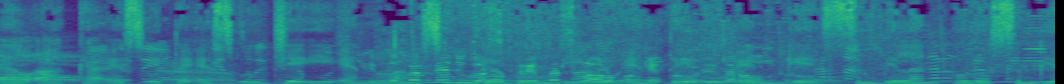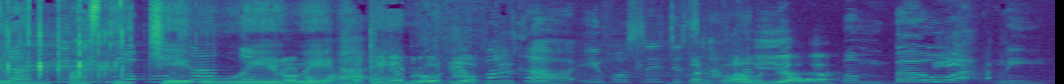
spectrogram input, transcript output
GILAKSUTSUJIN langsung gabung di UNT UNG 99 pasti CUWWAN Bukan. Iya. membawa nih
